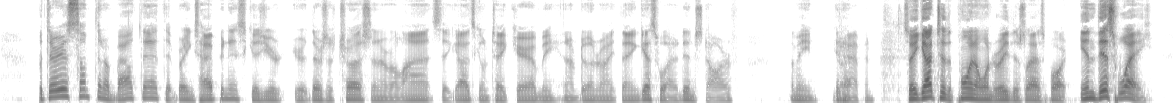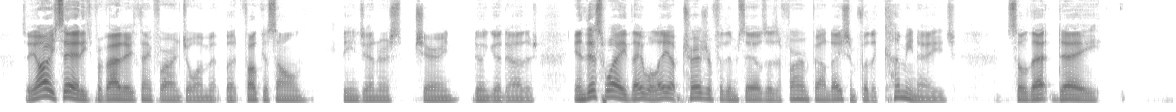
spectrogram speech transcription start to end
But there is something about that that brings happiness because you're, you're there's a trust and a reliance that God's going to take care of me and I'm doing the right thing. Guess what? I didn't starve. I mean, it happened. So he got to the point. I wanted to read this last part. In this way, so he already said he's provided everything for our enjoyment, but focus on being generous, sharing, doing good to others. In this way, they will lay up treasure for themselves as a firm foundation for the coming age, so that day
